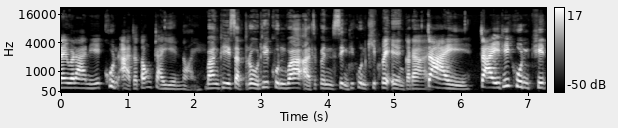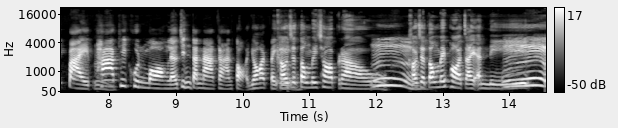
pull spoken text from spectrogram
ในเวลานี้คุณอาจจะต้องใจเย็นหน่อย บางทีศัตรูที่คุณว่าอาจจะเป็นสิ่งที่คุณคิดไปเองก็ได้ ใจใจที่คุณคิดไปอืมภาพที่คุณมองแล้วจินตนาการต่อยอดไปเองเขาจะต้องไม่ชอบเราอืมเขาจะต้องไม่พอใจอันนี้อืม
